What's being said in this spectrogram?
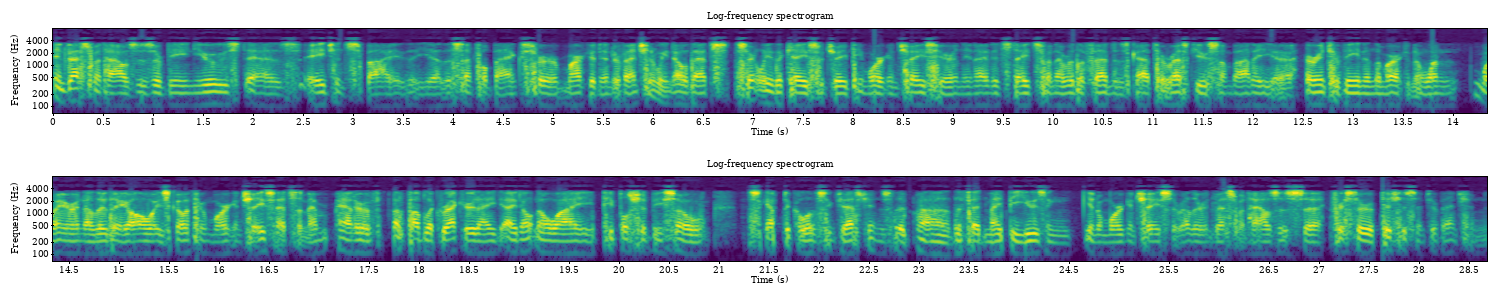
investment houses are being used as agents by the uh, the central banks for market intervention. We know that's certainly the case with J.P. Morgan Chase here in the United States. Whenever the Fed has got to rescue somebody uh, or intervene in the market in one way or another, they always go through Morgan Chase. That's a matter of, of public record. I, I don't know why people should be so skeptical of suggestions that uh, the Fed might be using, you know, Morgan Chase or other investment houses uh, for surreptitious intervention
